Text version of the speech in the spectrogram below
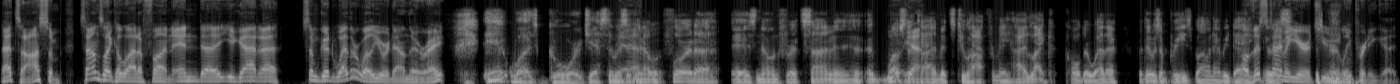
That's awesome. Sounds like a lot of fun. And uh, you got uh, some good weather while you were down there, right? It was gorgeous. It was, yeah. you know, Florida is known for its sun. And, uh, most well, yeah. of the time, it's too hot for me. I like colder weather, but there was a breeze blowing every day. Oh, this it time was, of year, it's usually pretty good.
